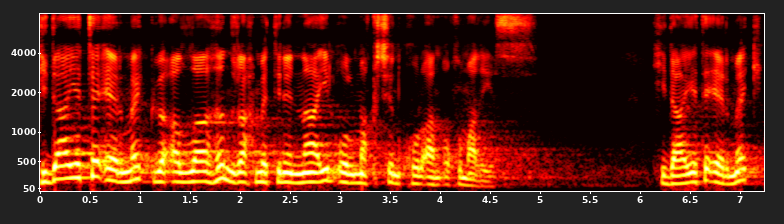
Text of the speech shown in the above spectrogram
hidayete ermek ve Allah'ın rahmetine nail olmak için Kur'an okumalıyız. Hidayete ermek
